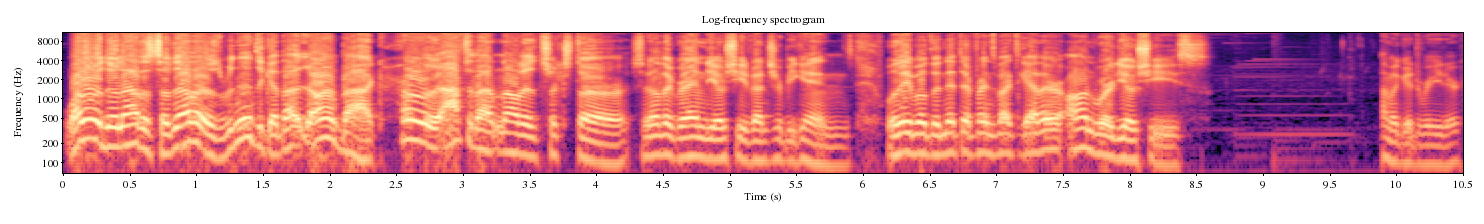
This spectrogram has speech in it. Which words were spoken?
What do we do now to the others? We need to get that yarn back. Hurry! After that knowledge trickster. So another grand Yoshi adventure begins. Will they be able to knit their friends back together? Onward, Yoshis. I'm a good reader.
